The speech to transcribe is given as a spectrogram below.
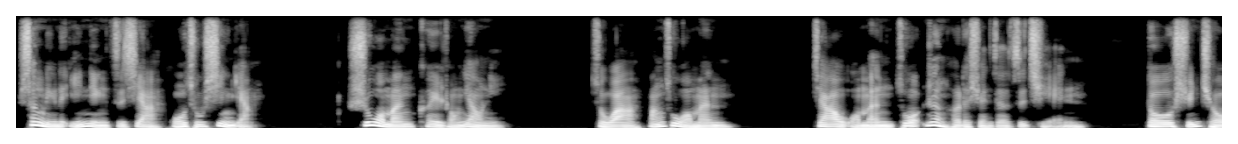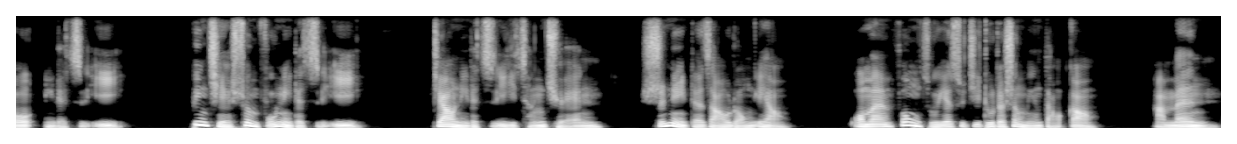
圣灵的引领之下，活出信仰，使我们可以荣耀你。主啊，帮助我们，叫我们做任何的选择之前，都寻求你的旨意，并且顺服你的旨意，叫你的旨意成全，使你得着荣耀。我们奉主耶稣基督的圣名祷告，阿门。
